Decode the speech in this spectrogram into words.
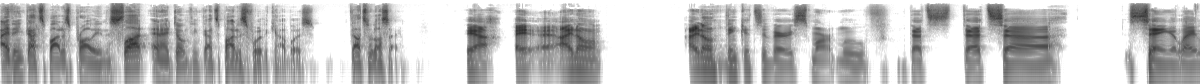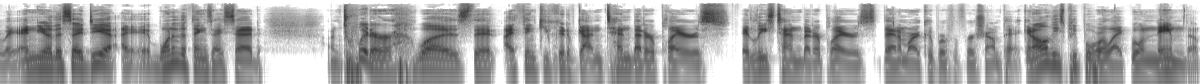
I think that spot is probably in the slot, and I don't think that spot is for the Cowboys. That's what I'll say. Yeah, I I don't I don't think it's a very smart move. That's that's uh saying it lightly. And you know, this idea, I, one of the things I said on Twitter was that I think you could have gotten 10 better players, at least 10 better players than Amari Cooper for first round pick. And all these people were like, well, name them.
